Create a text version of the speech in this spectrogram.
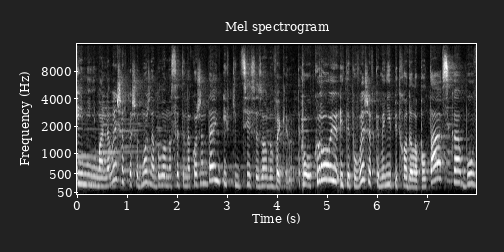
і мінімальна вишивка, щоб можна було носити на кожен день і в кінці сезону викинути. По крою і типу вишивки мені підходила полтавська, був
